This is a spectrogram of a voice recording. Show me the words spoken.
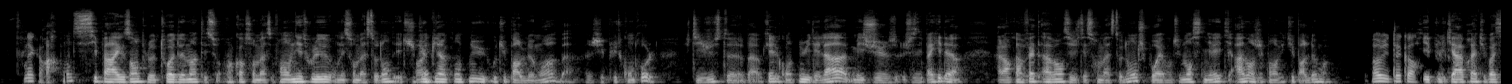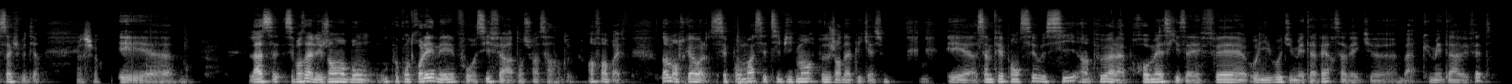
Par contre, si par exemple, toi demain, t'es sur, encore sur Mastodonte, enfin, on y est tous les deux, on est sur Mastodonte, et tu Ouais. publies un contenu où tu parles de moi, bah, j'ai plus de contrôle. Je dis juste, euh, bah, ok, le contenu, il est là, mais je, je sais pas qu'il est là. Alors Ah qu'en oui. fait, avant, si j'étais sur Mastodonte, je pourrais éventuellement signaler et dire, ah non, j'ai pas envie que tu parles de moi. Ah oui, d'accord. est plus le cas après, tu vois, c'est ça que je veux dire. Bien sûr. Et, euh, Là, c'est pour ça, les gens, bon, on peut contrôler, mais il faut aussi faire attention à certains trucs. Enfin bref. Non, mais en tout cas, voilà, c'est pour moi, c'est typiquement un peu ce genre d'application. Et euh, ça me fait penser aussi un peu à la promesse qu'ils avaient fait au niveau du métaverse avec euh, bah, que Meta avait faite.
